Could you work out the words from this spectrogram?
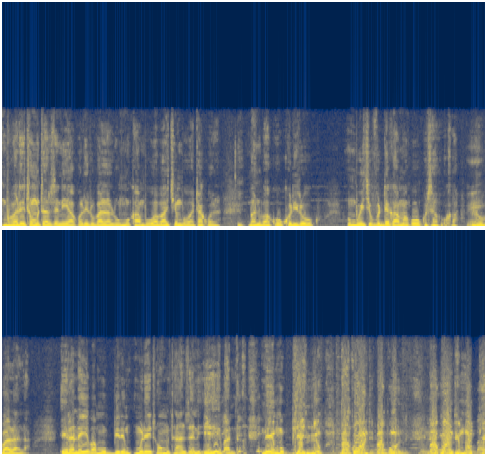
mbu baleete omutanzania akole lubalala omukambwe wabaki mbu watakola. Bano bakukulira okwo mbu ekivuddeko amakulu okutabuka lubalala. Era naye bamubbire muleete omutanzania ee bana naye mubbye nnyo. Bagundi bagundi bagundi mubbye.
